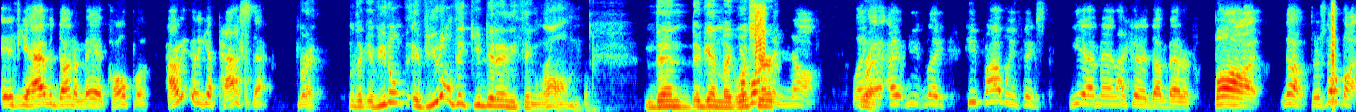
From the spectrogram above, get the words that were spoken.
if you haven't done a mea culpa, how are you gonna get past that? Right. Like if you don't if you don't think you did anything wrong, then again, like what's your enough. Like Right. I, I mean, like he probably thinks, yeah, man, I could have done better. But no, there's no but.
